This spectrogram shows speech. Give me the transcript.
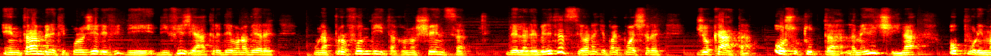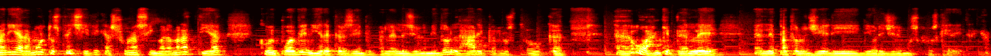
entrambe le tipologie di, di, di fisiatri devono avere un'approfondita conoscenza della riabilitazione che poi può essere giocata o su tutta la medicina oppure in maniera molto specifica su una singola malattia, come può avvenire per esempio per le lesioni midollari, per lo stroke eh, o anche per le, eh, le patologie di, di origine muscoloscheletrica.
